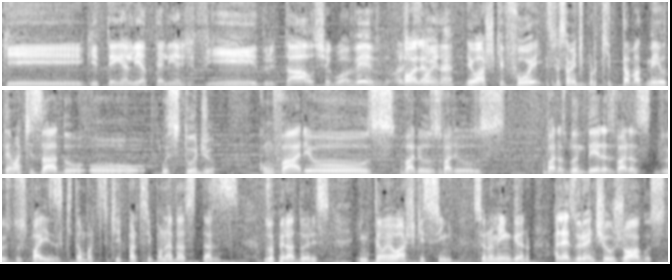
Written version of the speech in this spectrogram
Que, que tem ali a telinha de vidro e tal. Chegou a ver? Acho Olha, que foi, né? eu acho que foi, especialmente porque tava meio tematizado o, o estúdio com vários, vários, vários, várias bandeiras, várias dos, dos países que, tão, que participam, né, das, das- dos operadores. Então eu acho que sim, se eu não me engano. Aliás, durante os jogos,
